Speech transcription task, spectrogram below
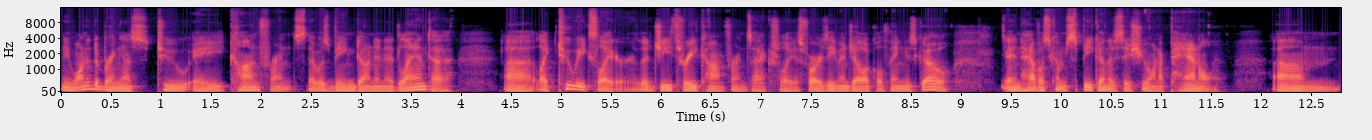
and he wanted to bring us to a conference that was being done in Atlanta. Uh, like two weeks later, the G3 conference, actually, as far as evangelical things go and have us come speak on this issue on a panel um,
